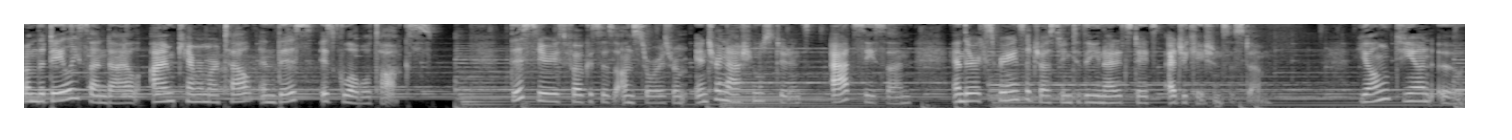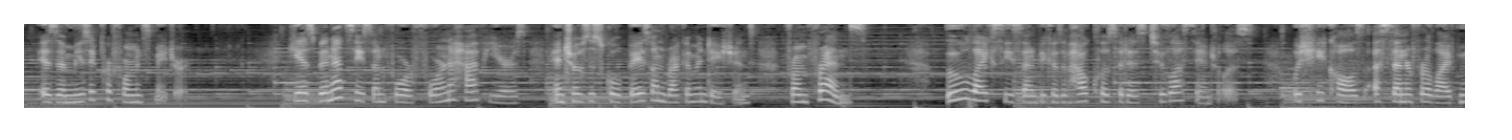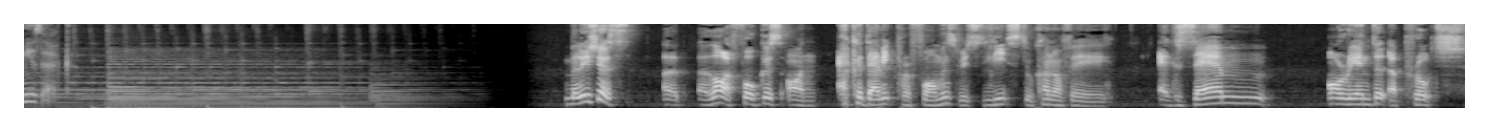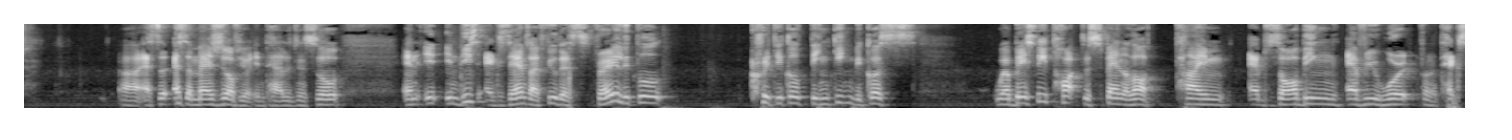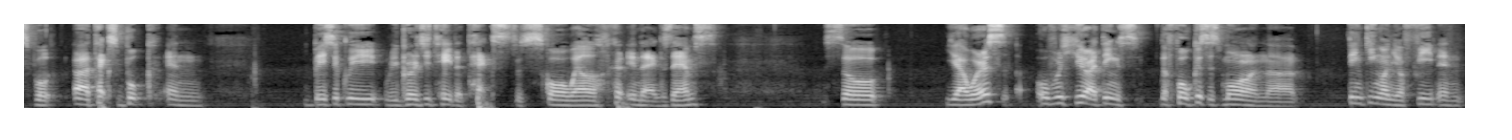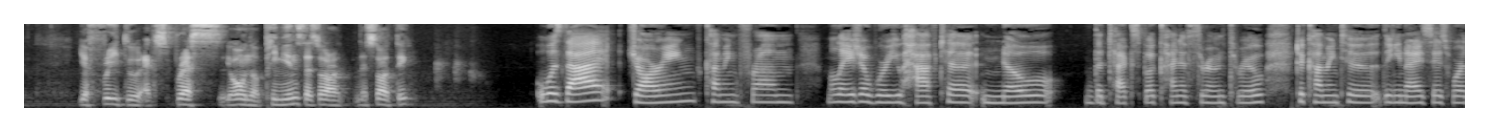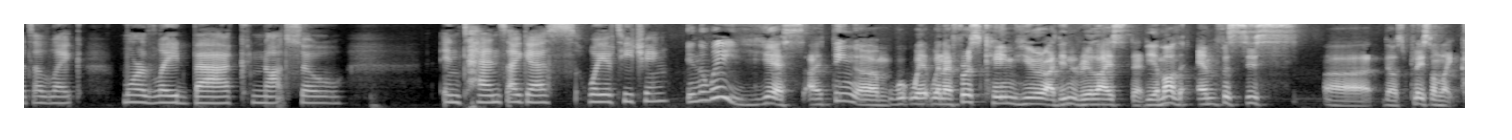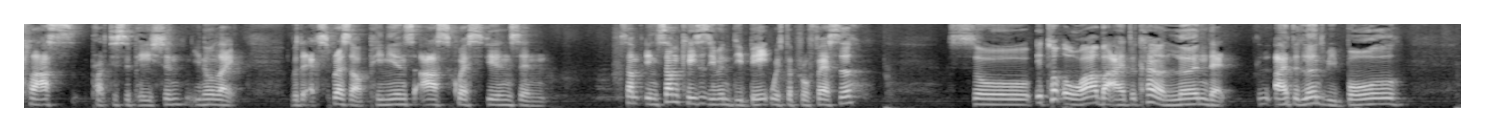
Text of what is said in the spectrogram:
From the Daily Sundial, I'm Kamryn Martell, and this is Global Talks. This series focuses on stories from international students at CSUN and their experience adjusting to the United States education system. Yong Jian Ooi is a music performance major. He has been at CSUN for four and a half years and chose the school based on recommendations from friends. Ooi likes CSUN because of how close it is to Los Angeles, which he calls a center for live music. Malaysia has a, a lot of focus on academic performance, which leads to kind of a exam oriented approach uh, as, a, as a measure of your intelligence. So, and it, in these exams, I feel there's very little critical thinking because we're basically taught to spend a lot of time absorbing every word from the textbook, uh, textbook and basically regurgitate the text to score well in the exams. So, yeah, whereas over here, I think the focus is more on uh, thinking on your feet and you're free to express your own opinions, that sort of, that sort of thing. Was that jarring coming from Malaysia where you have to know the textbook kind of through and through to coming to the United States where it's a like more laid back, not so intense, I guess, way of teaching? In a way, yes. I think um, w- when I first came here, I didn't realize that the amount of emphasis uh, that was placed on like class participation, you know, like with the express our opinions, ask questions, and some in some cases even debate with the professor. So it took a while, but I had to kind of learn that I had to learn to be bold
